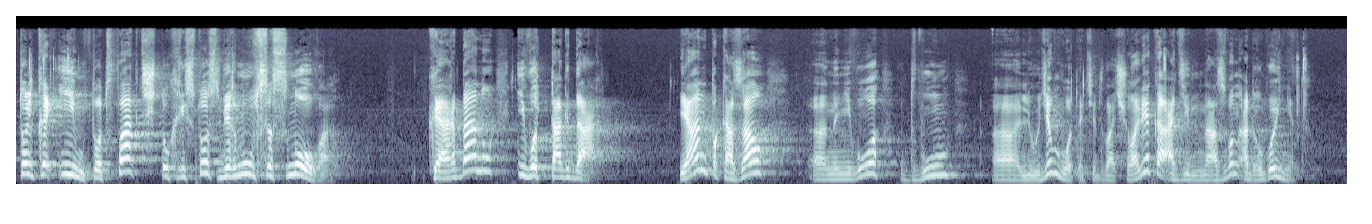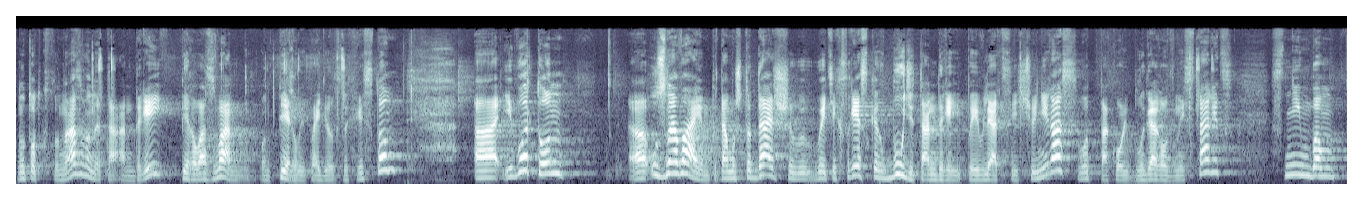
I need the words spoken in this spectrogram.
только им тот факт, что Христос вернулся снова к Иордану, и вот тогда Иоанн показал э, на него двум э, людям, вот эти два человека, один назван, а другой нет. Ну, тот, кто назван, это Андрей Первозванный, он первый пойдет за Христом, а, и вот он а, узнаваем, потому что дальше в этих фресках будет Андрей появляться еще не раз, вот такой благородный старец с нимбом,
